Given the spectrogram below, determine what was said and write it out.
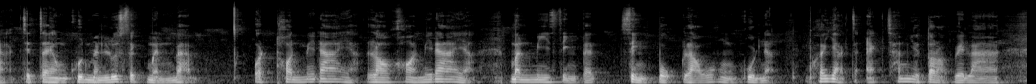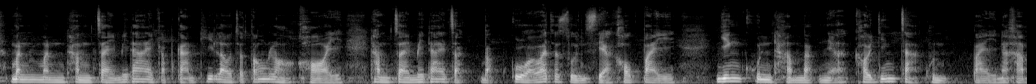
อะจิตใจของคุณมันรู้สึกเหมือนแบบ อดทนไม่ได้อะรอคอยไม่ได้อะมันมีสิ่งแต่ สิ่งปลุกเร้าของคุณอะเพื่ออยากจะแอคชั่นอยู่ตลอดเวลา มันมันทำใจไม่ได้กับการที่เราจะต้องรอคอยทำใจไม่ได้จากแบบกลัวว่าจะสูญเสียเขาไป ยิ่งคุณทำแบบเนี้ยเขายิ่งจากคุณไปนะครับ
